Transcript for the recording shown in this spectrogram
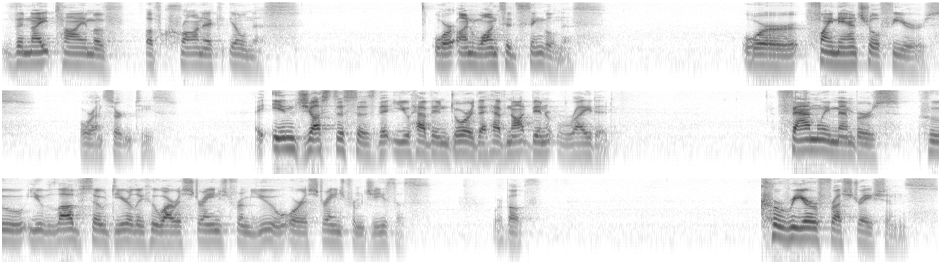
The nighttime of, of chronic illness or unwanted singleness or financial fears or uncertainties, injustices that you have endured that have not been righted, family members who you love so dearly who are estranged from you or estranged from Jesus, or both. Career frustrations,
